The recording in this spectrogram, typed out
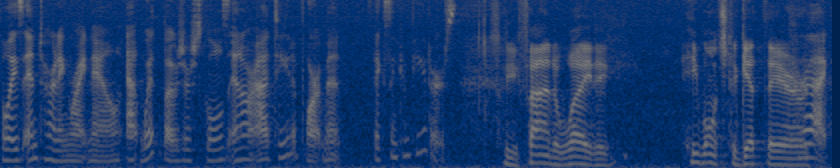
well he's interning right now at with Bossier Schools in our IT department fixing computers So you find a way to. He wants to get there. correct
